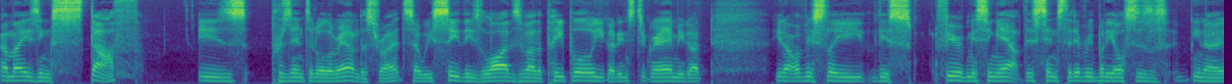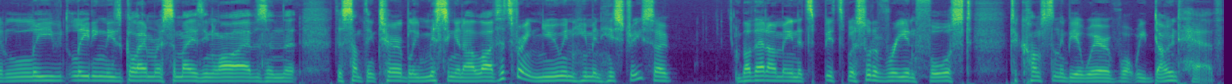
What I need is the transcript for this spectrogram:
amazing stuff is presented all around us, right? So we see these lives of other people. You got Instagram, you got you know, obviously this fear of missing out, this sense that everybody else is, you know, lead, leading these glamorous, amazing lives and that there's something terribly missing in our lives. That's very new in human history. So by that I mean it's it's we're sort of reinforced to constantly be aware of what we don't have.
